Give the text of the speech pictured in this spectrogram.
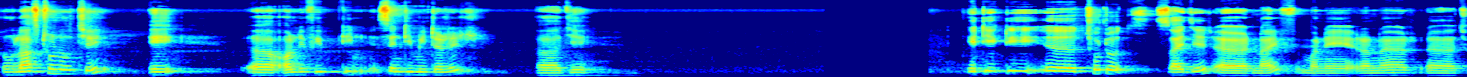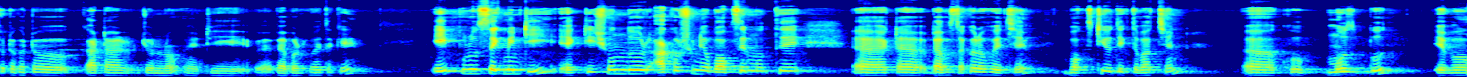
এবং লাস্ট ওয়ান হচ্ছে এই অনলি ফিফটিন সেন্টিমিটারের যে এটি একটি আহ, ছোট সাইজের নাইফ মানে রান্নার আহ, ছোটোখাটো কাটার জন্য এটি ব্যবহার হয়ে থাকে। এই পুরো সেগমেন্টটি একটি সুন্দর আকর্ষণীয় বক্সের মধ্যে একটা ব্যবস্থা করা হয়েছে। বক্সটিও দেখতে পাচ্ছেন খুব মজবুত এবং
